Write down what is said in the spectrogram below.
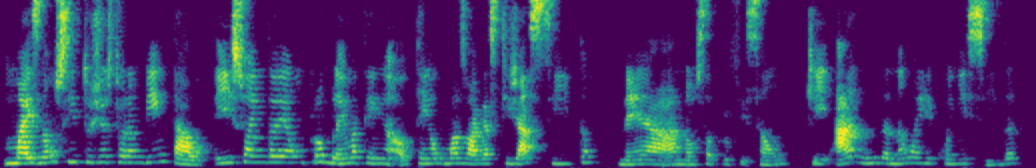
mas não cita o gestor ambiental. E isso ainda é um problema, tem, tem algumas vagas que já citam, né, a, a nossa profissão, que ainda não é reconhecida,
